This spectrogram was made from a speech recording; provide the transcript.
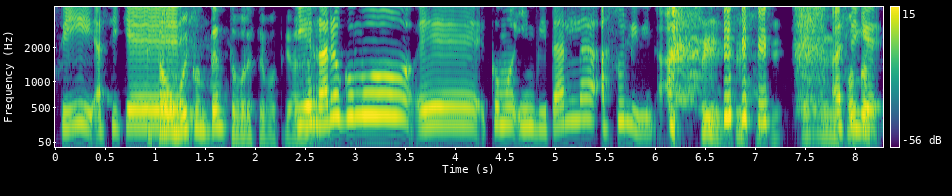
Sí, así que. Estamos muy contentos por este podcast. Y es raro como, eh, como invitarla a su living. Sí, sí, sí. sí. En el Así fondo que-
